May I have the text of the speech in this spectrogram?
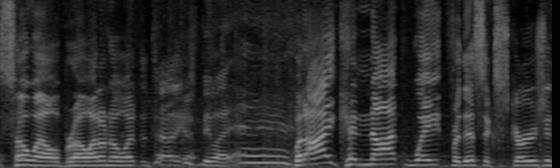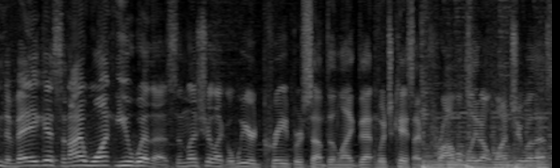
SOL, bro. I don't know what to tell you. Just be like, eh. But I cannot wait for this excursion to Vegas, and I want you with us, unless you're like a weird creep or something like that. In which case, I probably don't want you with us.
